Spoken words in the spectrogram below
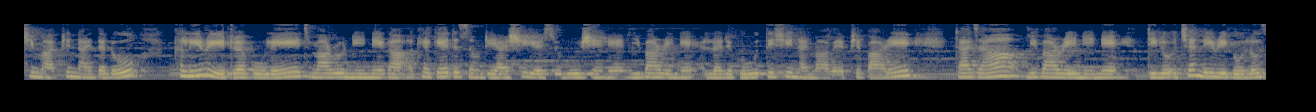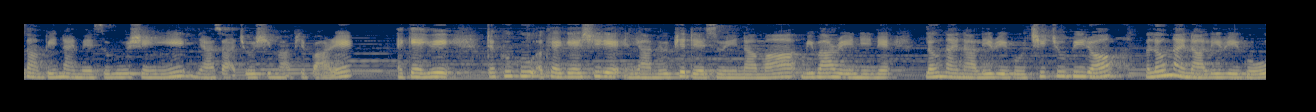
ရှိမှဖြစ်နိုင်တယ်လို့ကလေးတွေအတွက်ကိုလည်းကျမတို့အနေနဲ့ကအခက်အခဲတစ်စုံတရာရှိရဆိုလို့ရှိရင်လည်းမိဘတွေနဲ့အလွယ်တကူသိရှိနိုင်မှာပဲဖြစ်ပါတယ်။ဒါကြောင့်မိဘတွေအနေနဲ့ဒီလိုအချက်လေးတွေကိုလှုံ့ဆော်ပေးနိုင်မယ်ဆိုလို့ရှိရင်များစွာအကျိုးရှိမှာဖြစ်ပါတယ်။ အကယ်၍တခုခုအခက်အခဲရှိတဲ့အညာမျိုးဖြစ်တယ်ဆိုရင်တော့မှမိဘတွေအနေနဲ့လုံနိုင်တာလေးတွေကိုချီးကျူးပြီးတော့မလုံနိုင်တာလေးတွေကို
